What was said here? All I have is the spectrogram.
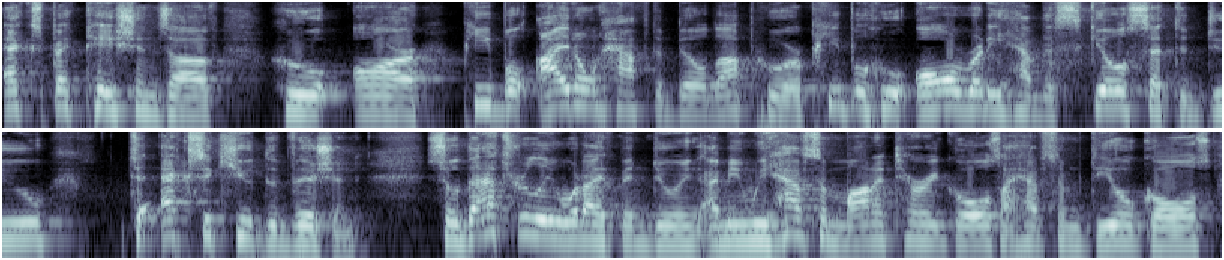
expectations of who are people I don't have to build up, who are people who already have the skill set to do to execute the vision. So that's really what I've been doing. I mean, we have some monetary goals. I have some deal goals.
